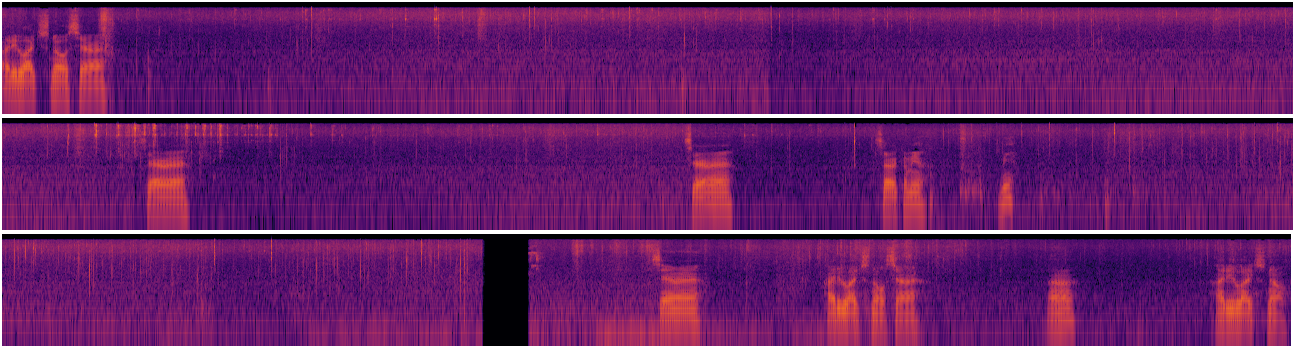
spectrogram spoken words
How do you like snow, Sarah? Sarah. Sarah. Sarah, come here. Come here. Sarah. How do you like snow, Sarah? Huh? How do you like snow?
